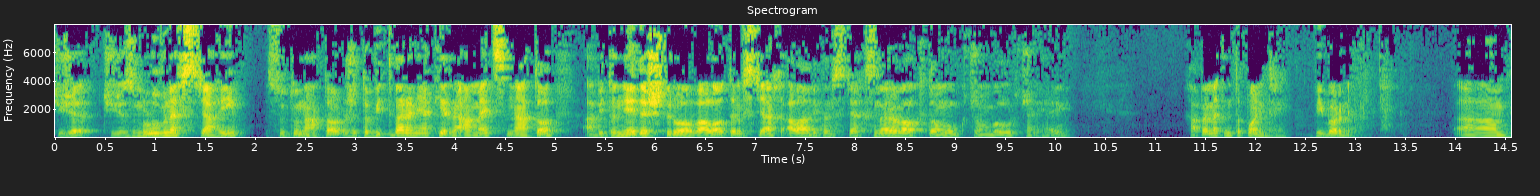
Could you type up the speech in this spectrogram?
Čiže, čiže zmluvné vzťahy sú tu na to, že to vytvára nejaký rámec na to, aby to nedeštruovalo ten vzťah, ale aby ten vzťah smeroval k tomu, k čomu bol určený. Hej? Chápeme tento point? Výborne. Um,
